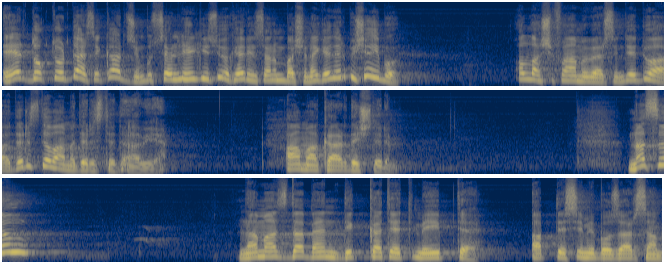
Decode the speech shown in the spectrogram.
Eğer doktor derse kardeşim bu seninle ilgisi yok her insanın başına gelir bir şey bu. Allah şifamı versin diye dua ederiz devam ederiz tedaviye. Ama kardeşlerim nasıl namazda ben dikkat etmeyip de abdestimi bozarsam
